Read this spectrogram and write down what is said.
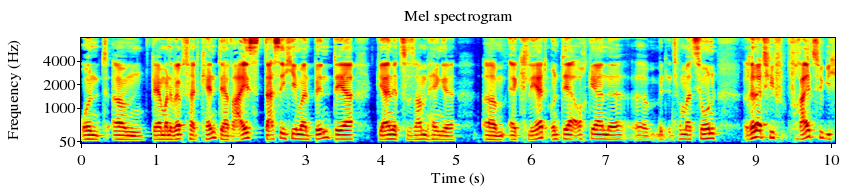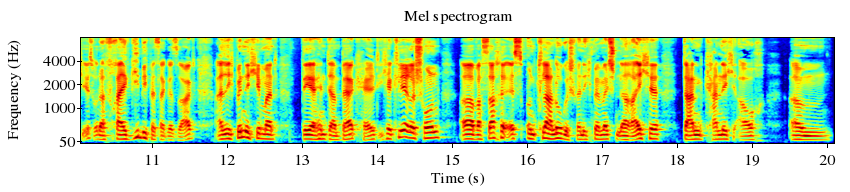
Und ähm, wer meine Website kennt, der weiß, dass ich jemand bin, der gerne Zusammenhänge ähm, erklärt und der auch gerne äh, mit Informationen relativ freizügig ist oder freigiebig besser gesagt. Also ich bin nicht jemand, der hinterm Berg hält. Ich erkläre schon, äh, was Sache ist. Und klar, logisch, wenn ich mehr Menschen erreiche, dann kann ich auch ähm,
